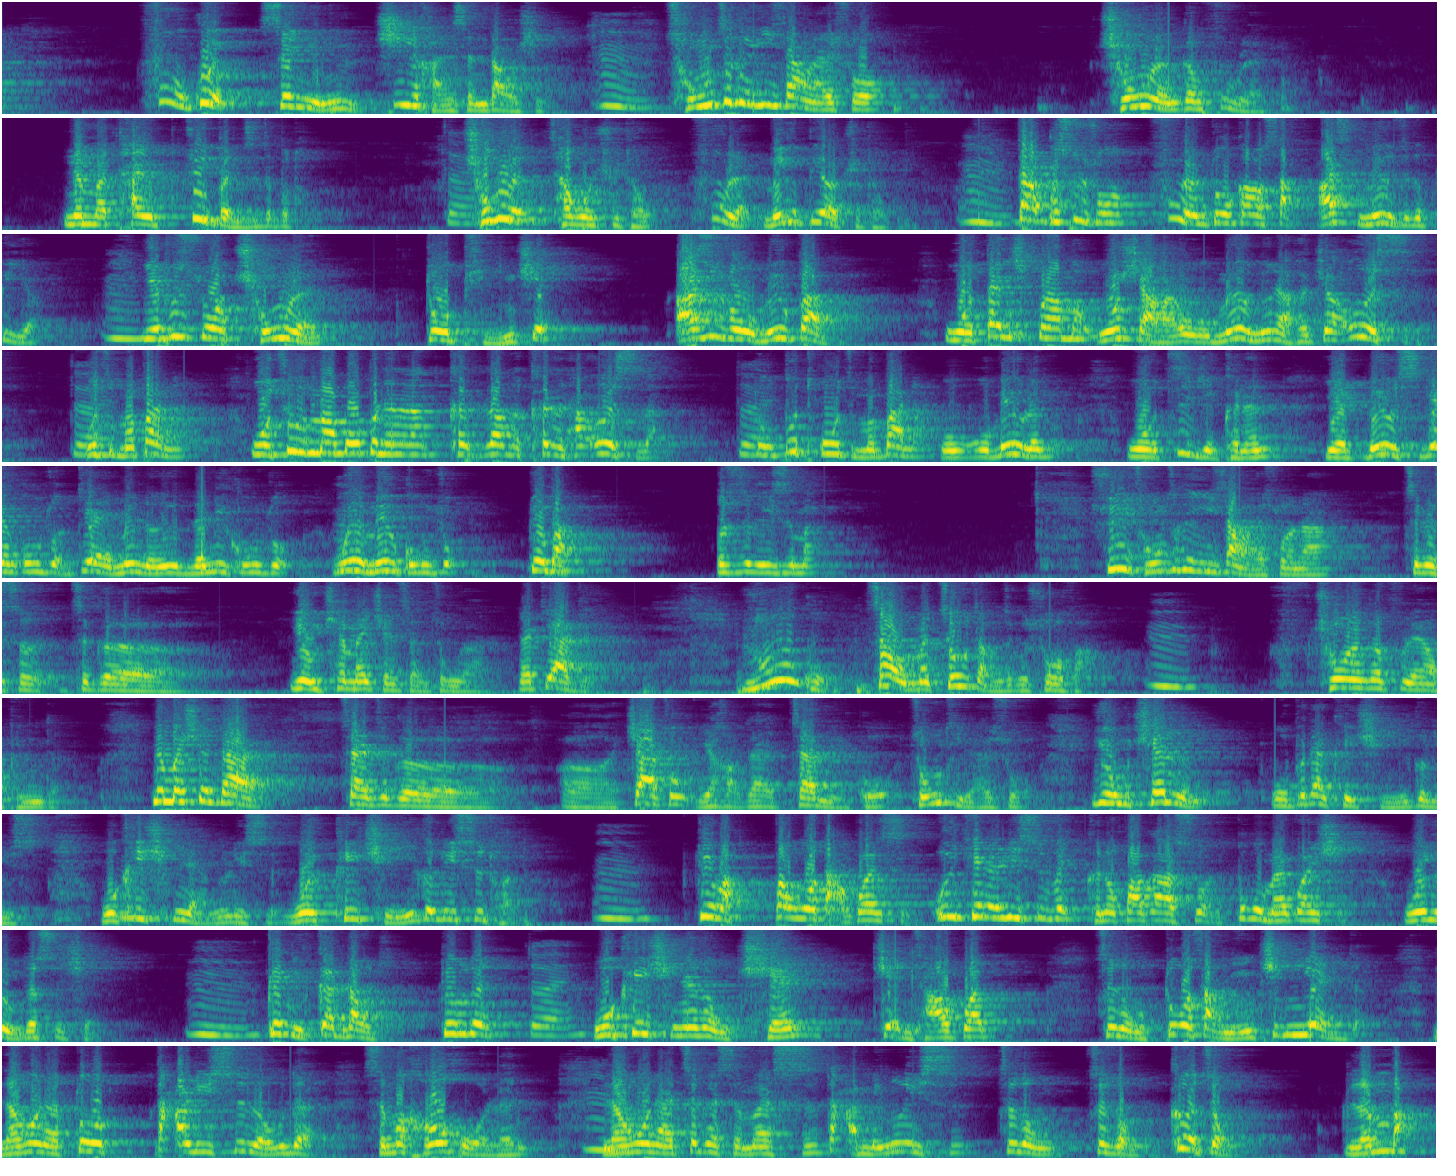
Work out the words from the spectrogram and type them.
富贵生淫欲，饥寒生盗心。嗯从这个意义上来说，穷人跟富人，那么他有最本质的不同。对，穷人才会去偷，富人没有必要去偷。不是说富人多高尚，而是没有这个必要；嗯也不是说穷人多贫贱，而是说我没有办法。我担心妈妈，我小孩我没有牛奶喝就要饿死，对，我怎么办呢？我作为妈妈不能让看让看着他饿死啊！对我不偷怎么办呢？我我没有人，我自己可能也没有时间工作，第二也没有能能力工作，我也没有工作，对吧？不是这个意思吗？所以从这个意义上来说呢，这个是这个有钱没钱是很重要的。那第二点，如果照我们州长这个说法，嗯穷人跟富人要平等，那么现在在这个呃加州也好，在在美国总体来说，有钱人我不但可以请一个律师，我可以请两个律师，我可以请一个律师团，嗯。对吧？帮我打官司，我一天的律师费可能花个二十万，不过没关系，我有的是钱，嗯，跟你干到底，对不对？对，我可以请那种前检察官，这种多少年经验的，然后呢多大律师楼的什么合伙人，然后呢这个什么十大名律师，这种这种各种人马，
